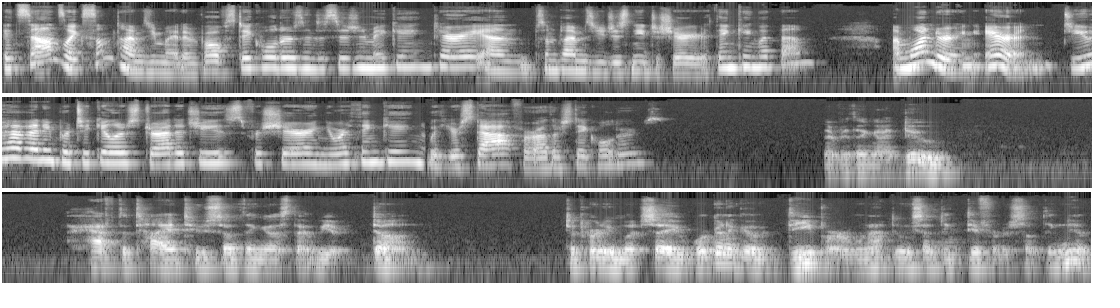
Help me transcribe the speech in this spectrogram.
It sounds like sometimes you might involve stakeholders in decision making, Terry, and sometimes you just need to share your thinking with them. I'm wondering, Aaron, do you have any particular strategies for sharing your thinking with your staff or other stakeholders? Everything I do, I have to tie it to something else that we have done to pretty much say we're going to go deeper. We're not doing something different or something new.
